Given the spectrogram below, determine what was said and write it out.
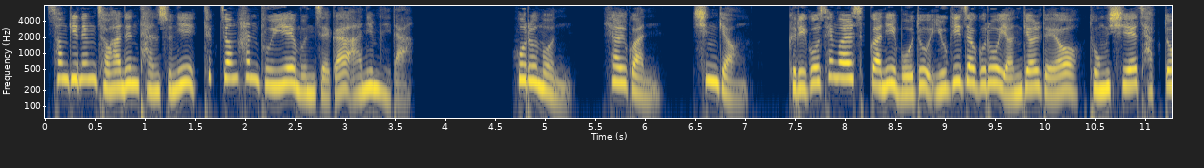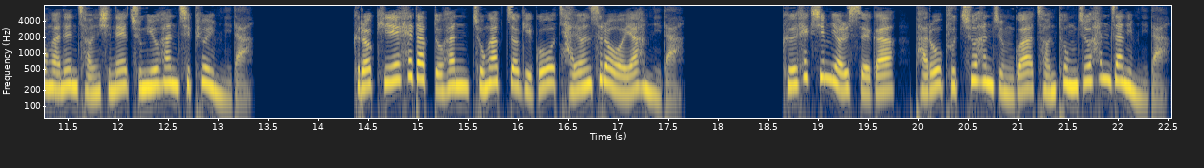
성기능 저하는 단순히 특정 한 부위의 문제가 아닙니다. 호르몬, 혈관, 신경, 그리고 생활 습관이 모두 유기적으로 연결되어 동시에 작동하는 전신의 중요한 지표입니다. 그렇기에 해답 또한 종합적이고 자연스러워야 합니다. 그 핵심 열쇠가 바로 부추 한 줌과 전통주 한 잔입니다.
